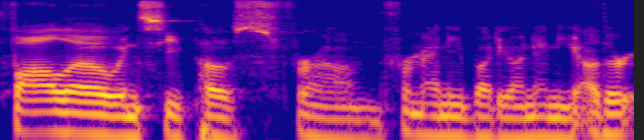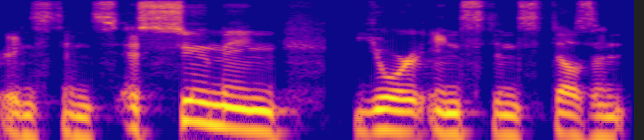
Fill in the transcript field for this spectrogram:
follow and see posts from from anybody on any other instance, assuming your instance doesn't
